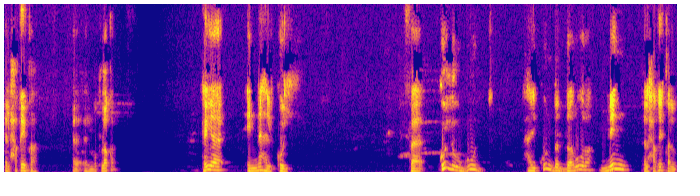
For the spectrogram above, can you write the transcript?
للحقيقة المطلقة هي إنها الكل. فكل وجود هيكون بالضرورة من الحقيقة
